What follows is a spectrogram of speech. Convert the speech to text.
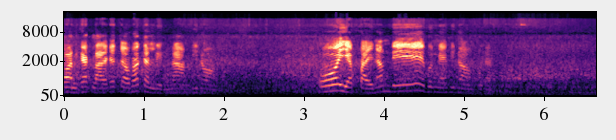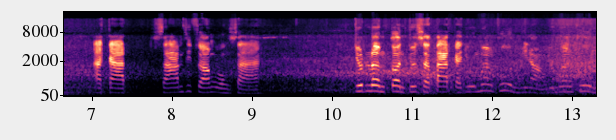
ห่อนคักหลายก็เจ้าพักกันเล่นน้ำพี่น้อง โอ้ยอยากไปน้ำเด้เบิ่งไงพี่น้องคุณนะอากาศสามสิบสององศา จุดเริ่มต้นจุดสตาร์ทก็อยู่เมืองทุ่นพี่น้องอยู่เมืองทุ่น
